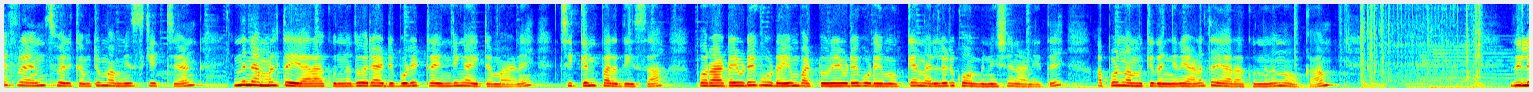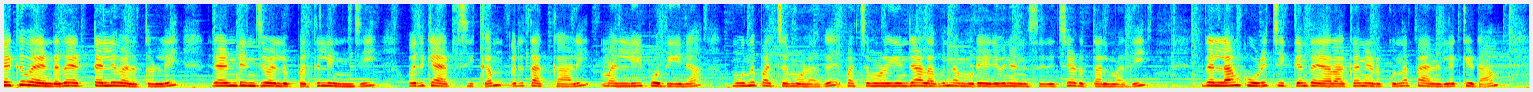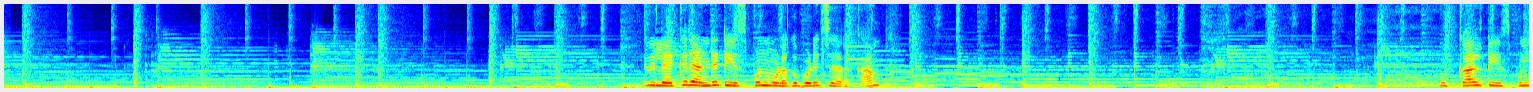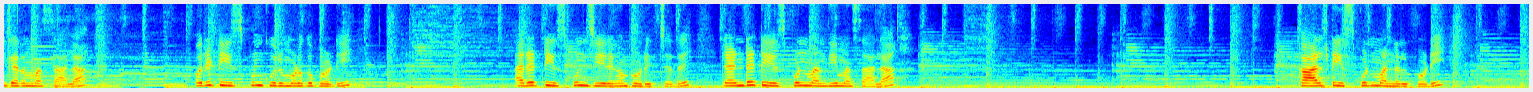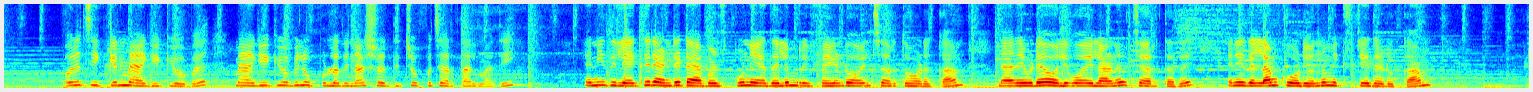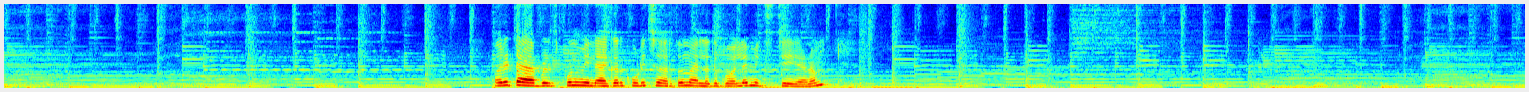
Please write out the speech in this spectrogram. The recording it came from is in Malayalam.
Hi friends welcome to mummy's kitchen ഇന്ന് നമ്മൾ തയ്യാറാക്കുന്നത് ഒരു അടിപൊളി ട്രെൻഡിങ് ഐറ്റമാണ് ചിക്കൻ പറദീസ പൊറാട്ടയുടെ കൂടെയും ബട്ടൂരയുടെ കൂടെയും ഒക്കെ നല്ലൊരു കോമ്പിനേഷനാണിത് അപ്പോൾ നമുക്കിതെങ്ങനെയാണ് തയ്യാറാക്കുന്നതെന്ന് നോക്കാം. ഇതിലേക്ക് വേണ്ടത് എട്ടല്ലി വെളുത്തുള്ളി രണ്ട് ഇഞ്ച് വലുപ്പത്തിൽ ഇഞ്ചി ഒരു ക്യാപ്സിക്കം ഒരു തക്കാളി മല്ലി പുതിന മൂന്ന് പച്ചമുളക്. പച്ചമുളകിന്റെ അളവ് നമ്മുടെ എരിവിനനുസരിച്ച് എടുത്താൽ മതി. ഇതെല്ലാം കൂടി ചിക്കൻ തയ്യാറാക്കാൻ എടുക്കുന്ന പാനിലേക്ക് ഇടാം ഇതിലേക്ക് രണ്ട് ടീസ്പൂൺ മുളക് പൊടി ചേർക്കാം. മുക്കാൽ ടീസ്പൂൺ ഗരം മസാല ഒരു ടീസ്പൂൺ കുരുമുളക് പൊടി അര ടീസ്പൂൺ ജീരകം പൊടിച്ചത് രണ്ട് ടീസ്പൂൺ മന്തി മസാല കാൽ ടീസ്പൂൺ മഞ്ഞൾപ്പൊടി ഒരു ചിക്കൻ മാഗി ക്യൂബ്. മാഗി ക്യൂബിൽ ഉപ്പുള്ളതിനാൽ ശ്രദ്ധിച്ച് ഉപ്പ് ചേർത്താൽ മതി. ഇനി ഇതിലേക്ക് രണ്ട് ടേബിൾ സ്പൂൺ ഏതെങ്കിലും റിഫൈൻഡ് ഓയിൽ ചേർത്ത് കൊടുക്കാം. ഞാനിവിടെ ഒലിവ് ഓയിലാണ് ചേർത്തത്. ഇനി ഇതെല്ലാം കൂടി ഒന്ന് മിക്സ് ചെയ്തെടുക്കാം. ഒരു ടേബിൾ സ്പൂൺ വിനാഗർ കൂടി ചേർത്ത് നല്ലതുപോലെ മിക്സ് ചെയ്യണം.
